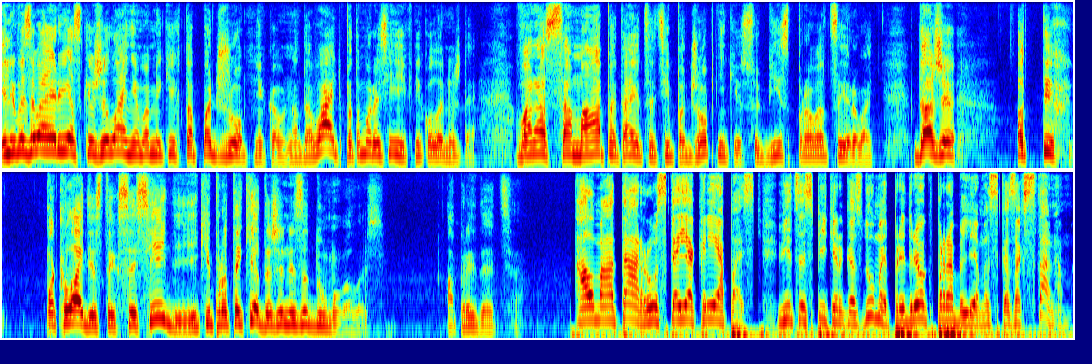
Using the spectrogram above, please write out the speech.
Или визиває різке желання вам яких-то поджопників надавати, тому Росія їх ніколи не жде. Вона сама питається ці поджопники собі спровоцирувати. Даже от тих покладістих сусідів, які про таке навіть не задумувались. А прийдеться. Алма-Ата – русская крепость. Вице-спикер Госдумы предрек проблемы с Казахстаном.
